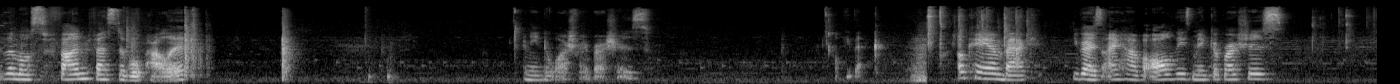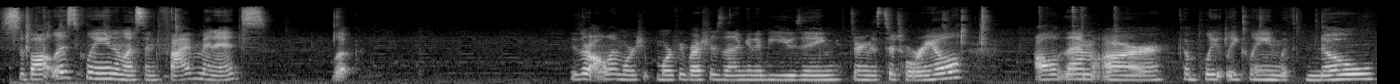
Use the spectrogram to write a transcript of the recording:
The most fun festival palette. I need to wash my brushes. I'll be back. Okay, I'm back. You guys, I have all these makeup brushes spotless clean in less than five minutes. Look. These are all my Morphe, Morphe brushes that I'm going to be using during this tutorial. All of them are completely clean with no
